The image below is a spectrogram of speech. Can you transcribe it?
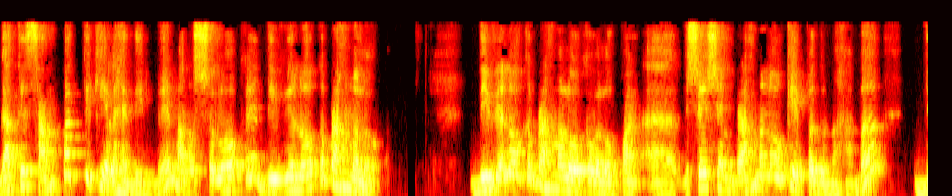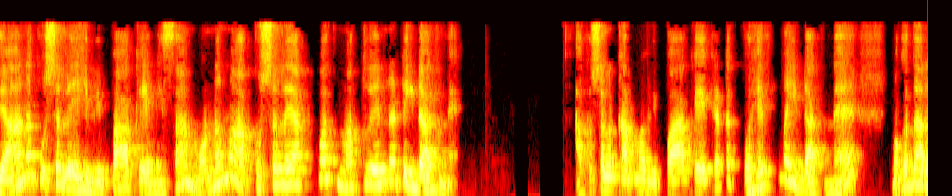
ගති සම්පatti කියලා හැඳින්වෙන්නේ මනුස්ස ලෝකය, දිව්‍ය ලෝක, බ්‍රහ්ම ලෝක. දිව්‍ය ලෝක බ්‍රහ්ම ලෝකවල උපන් විශේෂයෙන් බ්‍රහ්ම ලෝකේ ඉපදුනහම ධාන කුසලයේ විපාකය නිසා මොනම අකුසලයක්වත් මතුවෙන්නට ඉඩක් නැහැ. අකුසල කර්ම විපාකයකට කොහෙත්ම ඉඩක් නැහැ. මොකද අර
